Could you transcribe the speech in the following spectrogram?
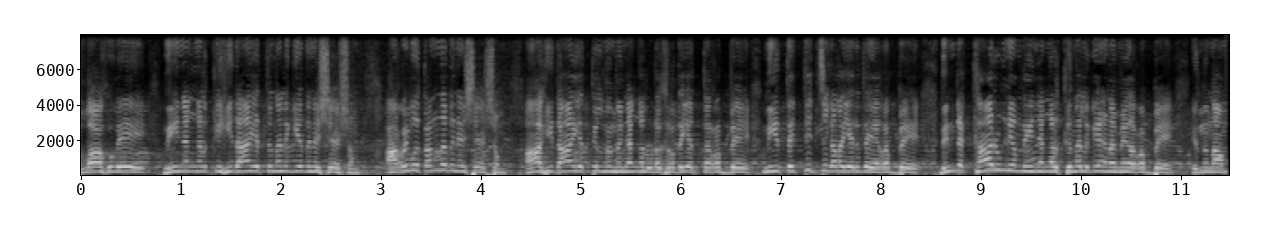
അല്ലാഹുവേ നീ ഞങ്ങൾക്ക് ഹിദായത്ത് നൽകിയതിനു ശേഷം അറിവ് തന്നതിന് ശേഷം ആ ഹിദായത്തിൽ നിന്ന് ഞങ്ങളുടെ ഹൃദയത്തെ റബ്ബേ നീ തെറ്റിച്ചു കളയരുതേ റബ്ബേ. നിന്റെ കാരുണ്യം നീ ഞങ്ങൾക്ക് നൽകണമേ റബ്ബേ എന്ന് നാം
